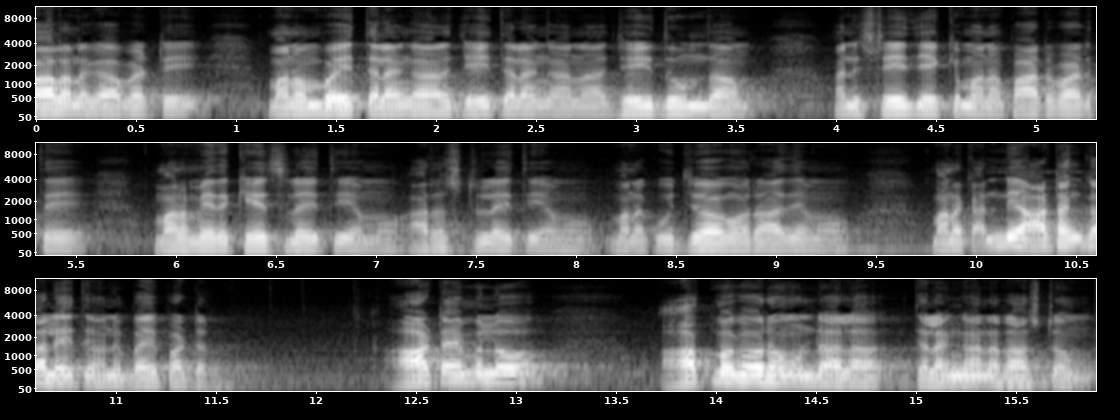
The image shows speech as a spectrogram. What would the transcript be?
పాలన కాబట్టి మనం పోయి తెలంగాణ జై తెలంగాణ జై ధూమ్ధాం అని స్టేజ్ ఎక్కి మనం పాట పాడితే మన మీద కేసులు అవుతాయేమో అరెస్టులు అవుతాయేమో మనకు ఉద్యోగం రాదేమో మనకు అన్ని ఆటంకాలు అవుతాయని భయపడ్డారు. ఆ టైంలో ఆత్మగౌరవం ఉండాలా? తెలంగాణ రాష్ట్రం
